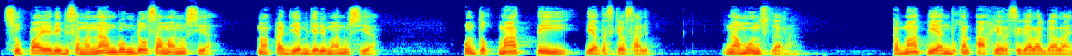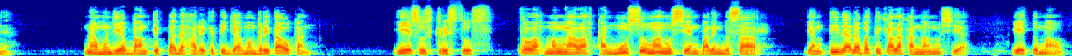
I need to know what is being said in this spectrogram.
supaya dia bisa menanggung dosa manusia, maka dia menjadi manusia untuk mati di atas kayu salib. Namun saudara, kematian bukan akhir segala-galanya. Namun dia bangkit pada hari ketiga memberitahukan, Yesus Kristus telah mengalahkan musuh manusia yang paling besar, yang tidak dapat dikalahkan manusia, yaitu maut.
